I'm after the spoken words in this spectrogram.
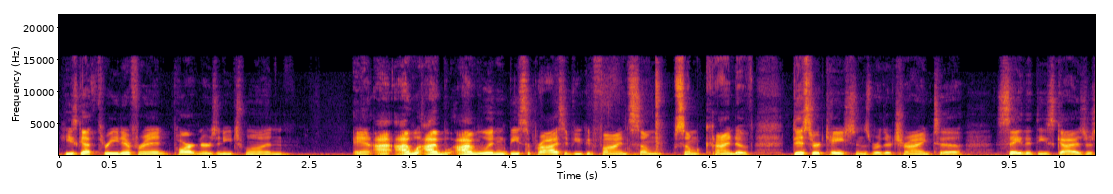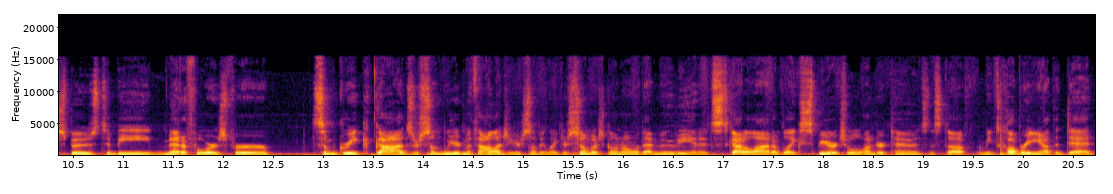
He's got three different partners in each one, and I I I wouldn't be surprised if you could find some some kind of dissertations where they're trying to say that these guys are supposed to be metaphors for some Greek gods or some weird mythology or something. Like there's so much going on with that movie, and it's got a lot of like spiritual undertones and stuff. I mean, it's called Bringing Out the Dead.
